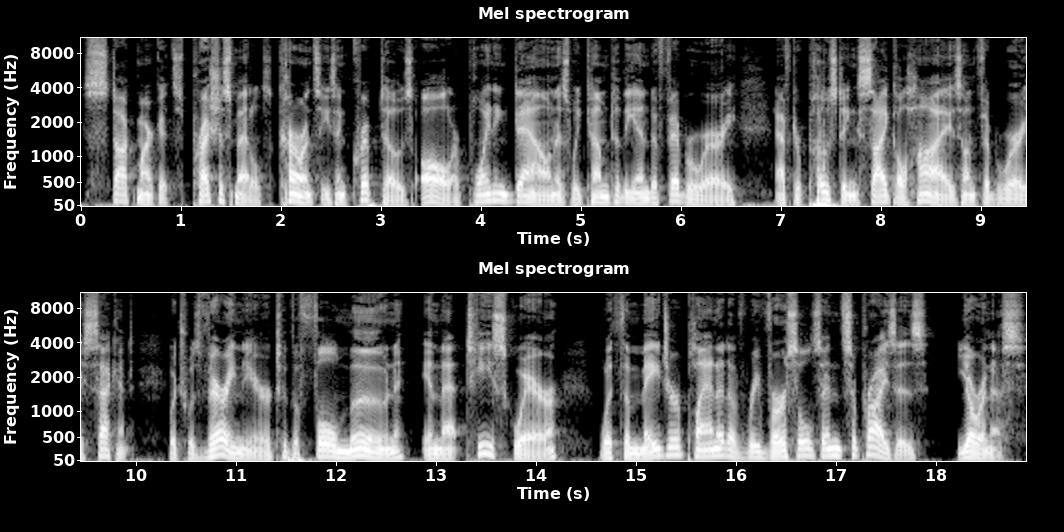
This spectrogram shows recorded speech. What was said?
Stock markets, precious metals, currencies, and cryptos all are pointing down as we come to the end of February after posting cycle highs on February 2nd, which was very near to the full moon in that T square with the major planet of reversals and surprises, Uranus.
